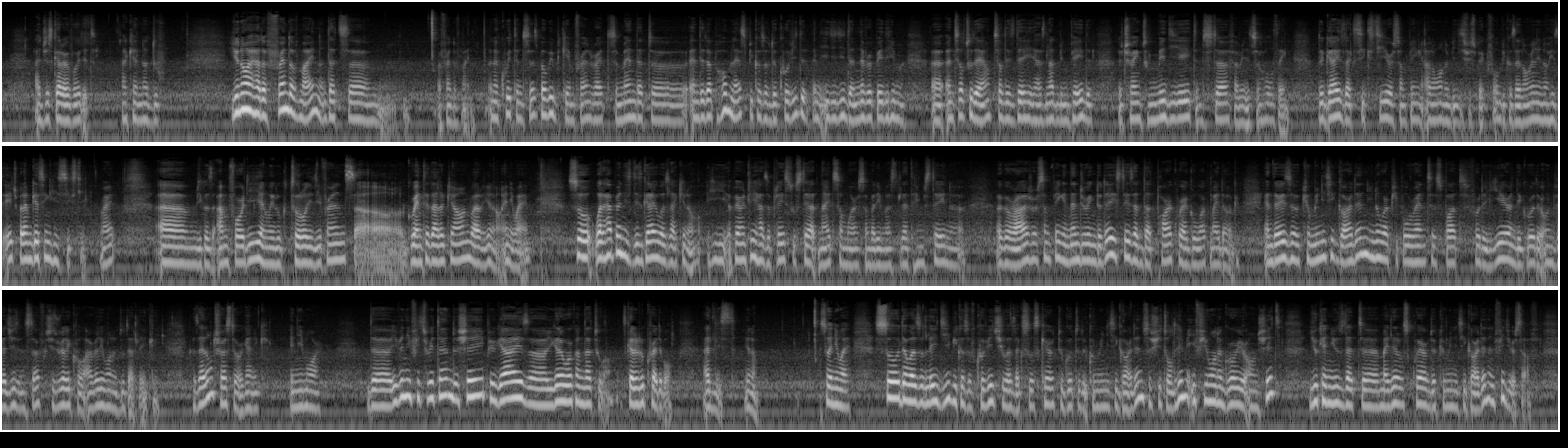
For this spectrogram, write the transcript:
I just gotta avoid it. I cannot do. You know, I had a friend of mine that's um, a friend of mine, an acquaintances, but we became friends, right? A man that uh, ended up homeless because of the COVID, and EDD that never paid him uh, until today. Until this day, he has not been paid. They're trying to mediate and stuff. I mean, it's a whole thing the guy is like 60 or something. I don't want to be disrespectful because I don't really know his age, but I'm guessing he's 60, right? Um, because I'm 40 and we look totally different. Uh, granted, I look young, but you know, anyway. So what happened is this guy was like, you know, he apparently has a place to stay at night somewhere. Somebody must let him stay in a a garage or something, and then during the day stays at that park where I go walk my dog. And there is a community garden, you know, where people rent a spot for the year and they grow their own veggies and stuff, which is really cool. I really want to do that lately because I don't trust the organic anymore. The even if it's written the shape, you guys, uh, you gotta work on that too. Huh? It's gotta look credible, at least, you know. So anyway, so there was a lady because of COVID, she was like so scared to go to the community garden. So she told him, if you want to grow your own shit, you can use that uh, my little square of the community garden and feed yourself,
